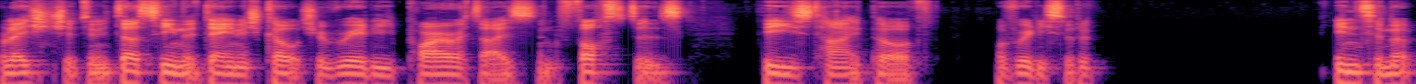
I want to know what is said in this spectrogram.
relationships. And it does seem that Danish culture really prioritizes and fosters these type of, of really sort of intimate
